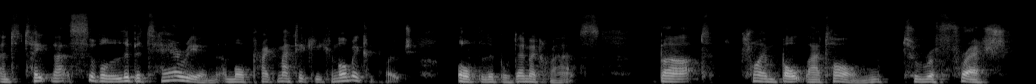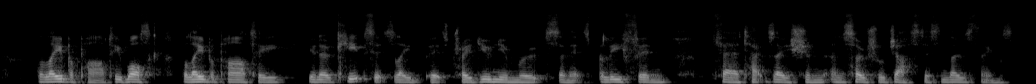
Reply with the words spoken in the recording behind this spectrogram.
and to take that civil libertarian and more pragmatic economic approach of the Liberal Democrats, but try and bolt that on to refresh the Labour Party, whilst the Labour Party, you know, keeps its its trade union roots and its belief in fair taxation and social justice and those things,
